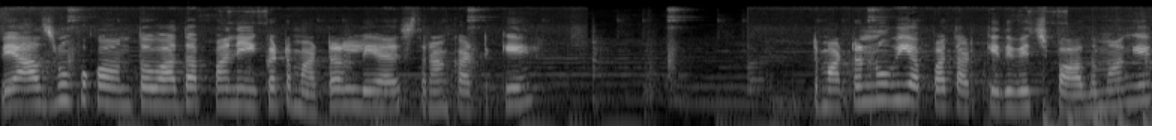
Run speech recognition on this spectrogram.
ਪਿਆਜ਼ ਨੂੰ ਪਕਾਉਣ ਤੋਂ ਬਾਅਦ ਆਪਾਂ ਨੇ ਇੱਕ ਟਮਾਟਰ ਲਿਆ ਇਸ ਤਰ੍ਹਾਂ ਕੱਟ ਕੇ। ਟਮਾਟਰ ਨੂੰ ਵੀ ਆਪਾਂ ਤੜਕੇ ਦੇ ਵਿੱਚ ਪਾ ਦਵਾਂਗੇ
